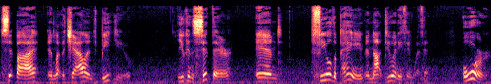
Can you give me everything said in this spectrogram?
sit by and let the challenge beat you, you can sit there and feel the pain and not do anything with it. Or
